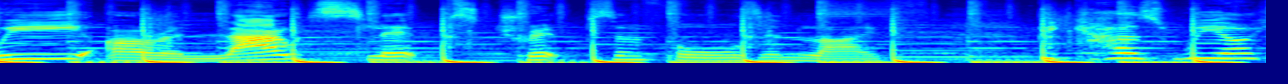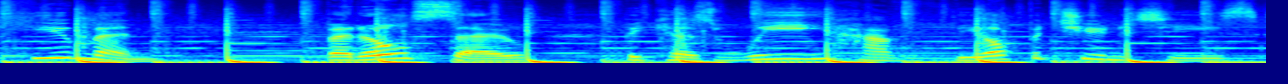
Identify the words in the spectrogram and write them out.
We are allowed slips, trips, and falls in life because we are human, but also because we have the opportunities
